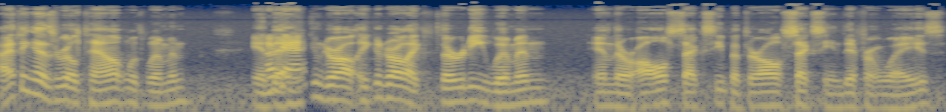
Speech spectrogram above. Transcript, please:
I think has real talent with women, in Okay. that he can draw he can draw like 30 women and they're all sexy, but they're all sexy in different ways.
